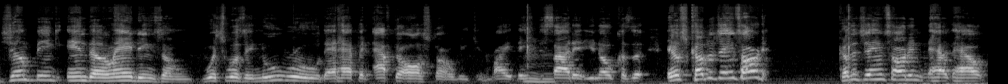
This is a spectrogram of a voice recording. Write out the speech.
jumping in the landing zone, which was a new rule that happened after All Star Weekend, right? They Mhm. decided, you know, because it was because of James Harden, because of James Harden, how how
